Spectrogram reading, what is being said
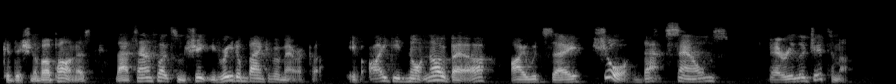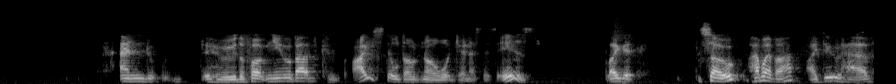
condition of our partners. That sounds like some shit you'd read on Bank of America. If I did not know better, I would say, sure, that sounds very legitimate. And who the fuck knew about? I still don't know what Genesis is. Like, So, however, I do have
